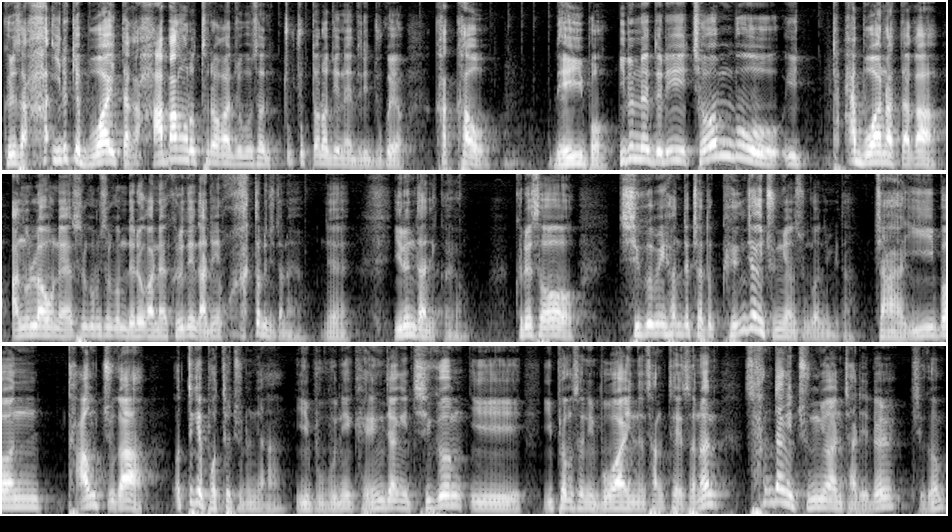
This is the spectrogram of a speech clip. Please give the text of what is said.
그래서 하- 이렇게 모아 있다가 하방으로 틀어 가지고선 쭉쭉 떨어지는 애들이 누구예요? 카카오, 네이버 이런 애들이 전부 이 다 모아놨다가 안 올라오네 슬금슬금 내려가네 그러더니 나중에 확 떨어지잖아요. 예, 이런다니까요. 그래서 지금의 현대차도 굉장히 중요한 순간입니다. 자 이번 다음 주가 어떻게 버텨주느냐 이 부분이 굉장히 지금 이 이평선이 모아 있는 상태에서는 상당히 중요한 자리를 지금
